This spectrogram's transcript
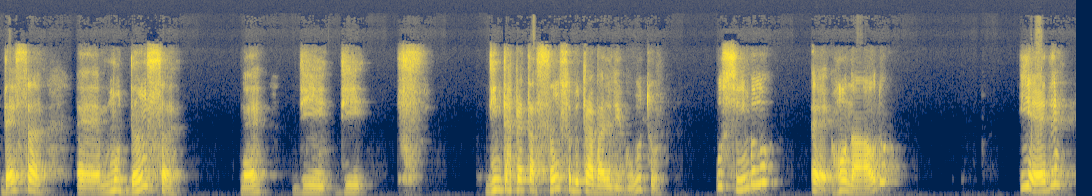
dessa é, mudança né, de, de, de interpretação sobre o trabalho de Guto, o símbolo é Ronaldo e Éder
